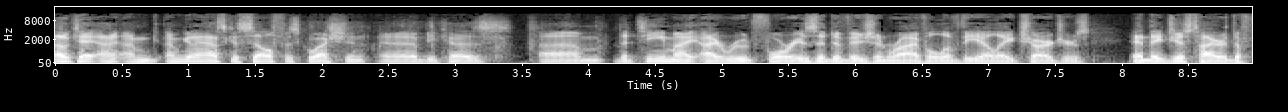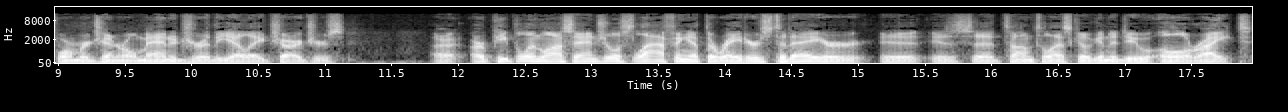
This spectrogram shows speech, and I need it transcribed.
Okay, I, am I'm, I'm going to ask a selfish question uh, because um, the team I, I root for is a division rival of the LA Chargers, and they just hired the former general manager of the LA Chargers. Are, are people in Los Angeles laughing at the Raiders today, or is uh, Tom Telesco going to do all right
